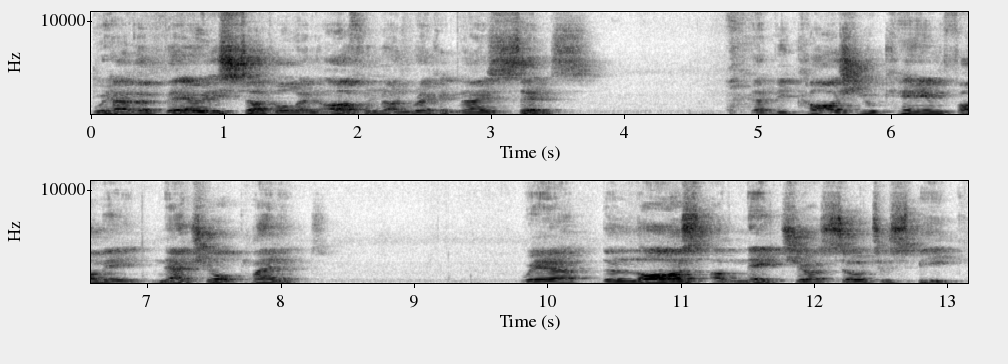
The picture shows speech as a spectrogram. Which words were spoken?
who have a very subtle and often unrecognized sense that because you came from a natural planet where the laws of nature, so to speak,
